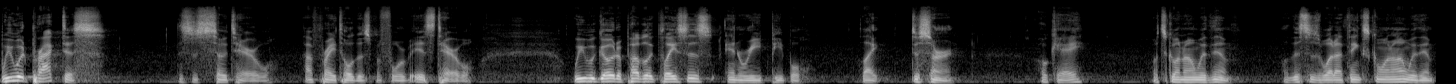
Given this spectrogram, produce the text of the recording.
We would practice. This is so terrible. I've probably told this before, but it's terrible. We would go to public places and read people, like discern. Okay, what's going on with them? Well, this is what I think's going on with him.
